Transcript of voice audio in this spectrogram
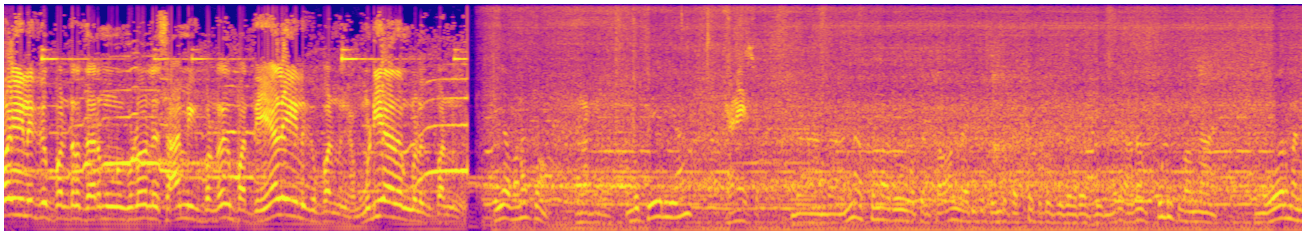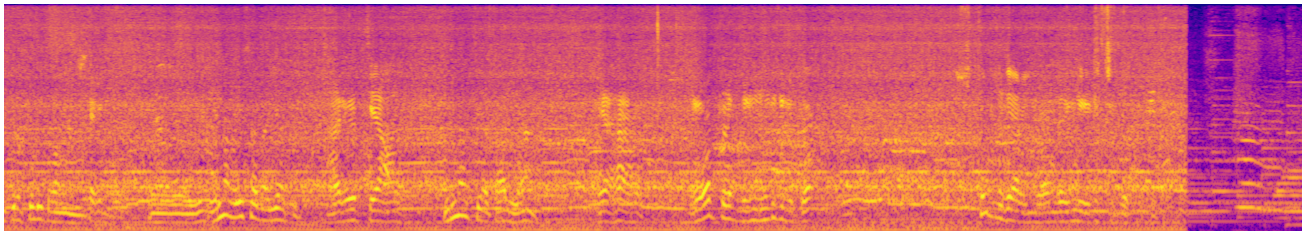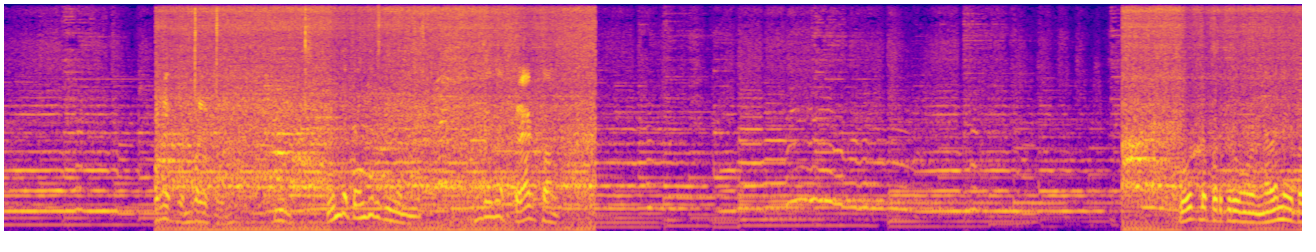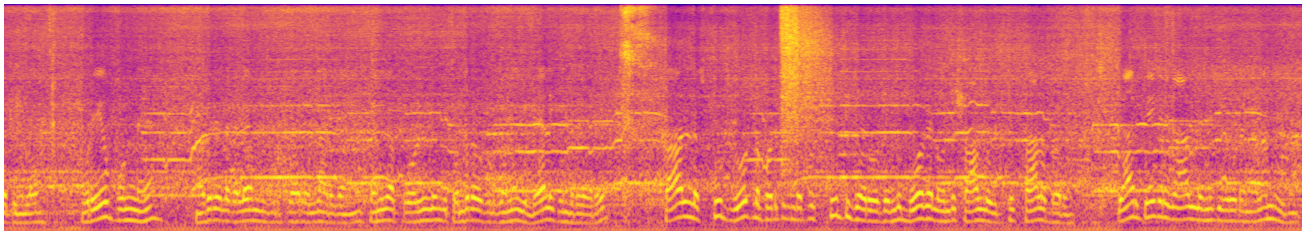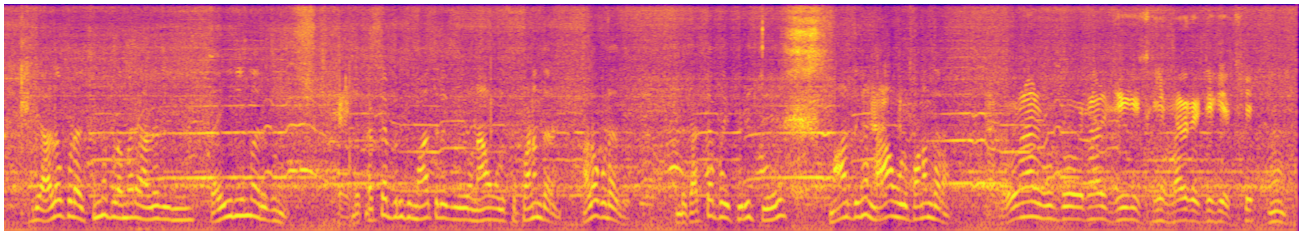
கோயிலுக்கு பண்ற தர்மம் கூட இல்ல சாமிக்கு பண்றது பத்து ஏழைகளுக்கு பண்ணுங்க. முடியாதவங்களுக்கு பண்ணுங்க. ஐயா வணக்கம். உங்க பேரியா கணேசன் அண்ணா சொன்னார் ஒருத்தர் காலில் அடிக்கிட்டு ரொம்ப கஷ்டப்பட்டு இருக்காரு அப்படின்னாரு. அதான் கூட்டிட்டு வாங்க. ஓரமாக நிற்கிற கூட்டிட்டு வாங்க. என்ன வயசாது ஐயாக்கு? அறுபத்தி ஆறு. என்னாச்சியா காலில்? ரோட்டில் முடிக்கிட்டு இருக்கோம். ஸ்கூட்டருக்காரங்க வந்து இங்கே இடிச்சு போட்டு. பொம்பளுக்கு ம் எங்கே தங்கியிருக்கீங்க நீங்கள் இங்கே தான் பிளாட்ஃபார்ம் ரோட்டில் படுத்துருவங்க நிலைமையை பார்த்தீங்களா? ஒரே பொண்ணு மதுரையில் கல்யாணம் பண்ணி கொடுத்தாரு எல்லாம் இருக்காங்க. தனியாக பொருளுங்க தொந்தரவு கொடுத்தாங்க இங்கே வேலைக்கு வந்துருக்காரு. காலில் ஸ்கூட் ரோட்டில் படுத்துக்கிட்டப்போ ஸ்கூட்டிக்கார் ஒருத்தர் வந்து போதையில் வந்து காலில் விட்டு காலை பாருங்க. யார் கேட்குறக்கு ஆளில் நிற்கிறோட நிலைமை தான் இப்படி அழக்கூடாது. சின்ன பிள்ளை மாதிரி அழுதுங்க தைரியமாக இருக்கணும். இந்த கட்டை பிரித்து மாற்றுறதுக்கு நான் உங்களுக்கு பணம் தரேன். அழக்கூடாது. இந்த கட்டை போய் பிரித்து மாற்றுங்க நான் உங்களுக்கு பணம் தரேன். ஒரு நாள் விட்டு ஒரு நாள் ஜிஹெச் மதுரை ஜிஹெச் ம்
